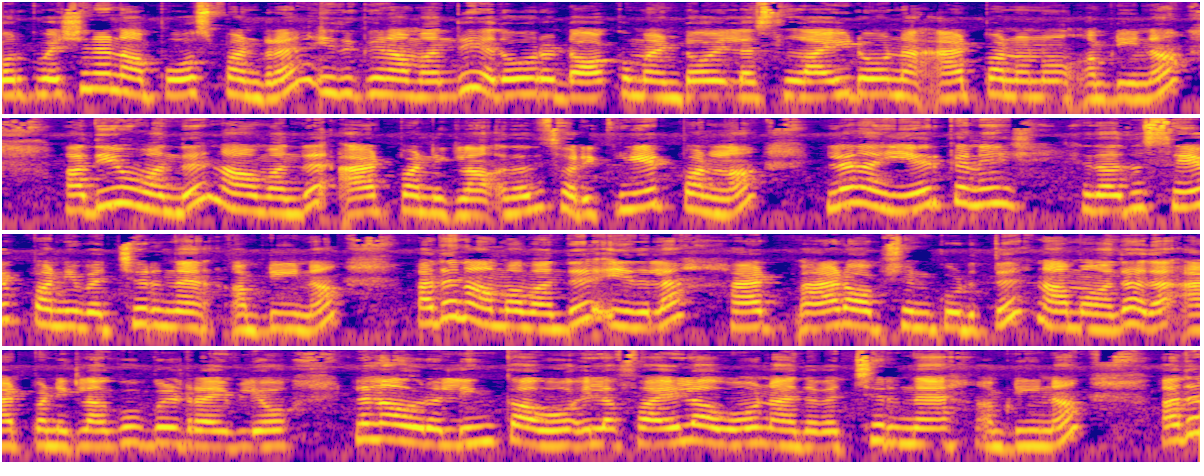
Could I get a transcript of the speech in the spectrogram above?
ஒரு கொஷினை நான் போஸ்ட் பண்ணுறேன் இதுக்கு நான் வந்து ஏதோ ஒரு டாக்குமெண்ட்டோ இல்லை ஸ்லைடோ நான் ஆட் பண்ணணும் அப்படின்னா அதையும் வந்து நான் வந்து ஆட் பண்ணிக்கலாம். அதாவது சாரி க்ரியேட் பண்ணலாம். இல்லை நான் ஏற்கனவே ஏதாவது சேவ் பண்ணி வச்சுருந்தேன் அப்படின்னா அதை நாம் வந்து இதில் ஆட் ஆட் ஆப்ஷன் கொடுத்து நாம் வந்து அதை ஆட் பண்ணிக்கலாம். கூகுள் ட்ரைவ்லையோ இல்லை நான் ஒரு லிங்காவோ இல்லை ஃபைலாவோ நான் இதை வச்சுருந்தேன் அப்படின்னா அதை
